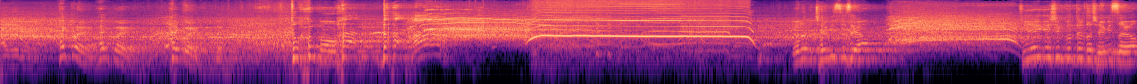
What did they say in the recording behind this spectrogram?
아, 네, 네, 네. 할 거예요, 할 거예요. 할 거예요. 네. 동호와 나, 아! 여러분, 재밌으세요? 뒤에 계신 분들도 재밌어요?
